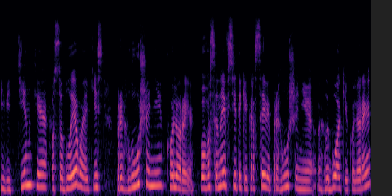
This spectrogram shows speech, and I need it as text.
і відтінки, особливо якісь приглушені кольори. Бо восени всі такі красиві, приглушені, глибокі кольори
